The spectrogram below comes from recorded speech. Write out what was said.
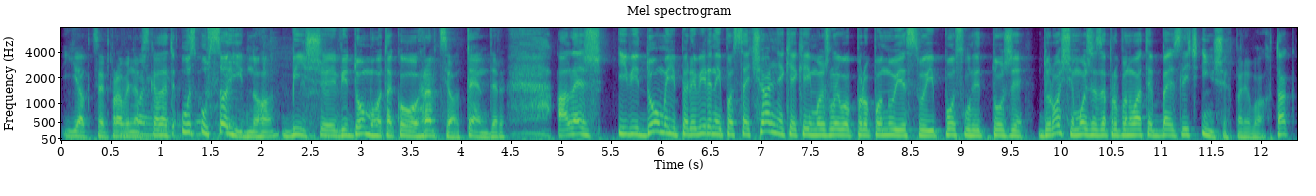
Як це правильно сказати? У, у солідного, більш відомого такого гравця, тендер. Але ж і відомий, і перевірений постачальник, який, можливо, пропонує свої послуги теж дорожче, може запропонувати безліч інших переваг, так?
